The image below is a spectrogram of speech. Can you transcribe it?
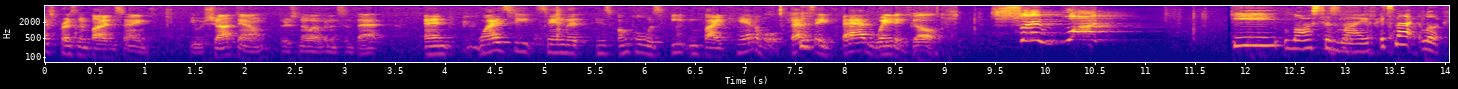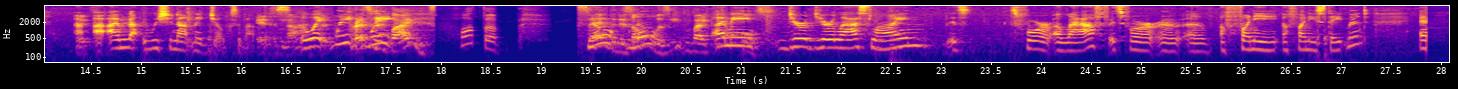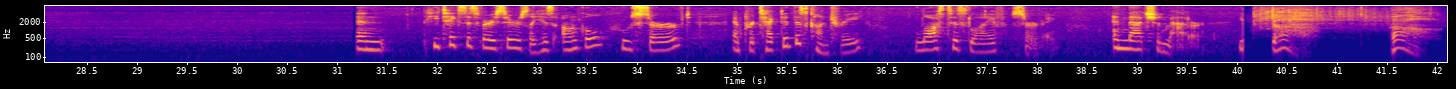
is President Biden saying he was shot down? There's no evidence of that. And why is he saying that his uncle was eaten by cannibals? That is a bad way to go. Say what? He lost his life. It's not. Look, I, It's- I- I'm not. We should not make jokes about It's this. not. Wait, wait, President wait. Biden What the? said No, that his no. uncle was eaten by I mean, your your last line is it's for a laugh. It's for a, a, a funny a funny statement, and he takes this very seriously. His uncle, who served and protected this country, lost his life serving, and that should matter. Oh,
